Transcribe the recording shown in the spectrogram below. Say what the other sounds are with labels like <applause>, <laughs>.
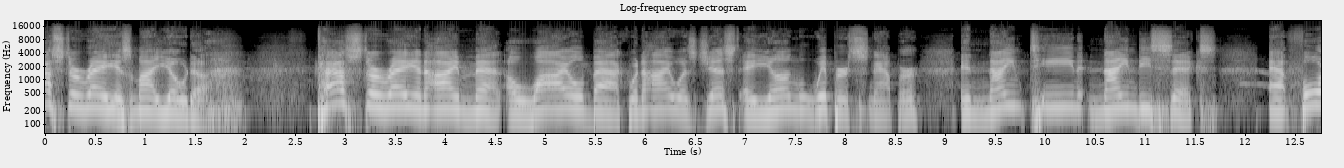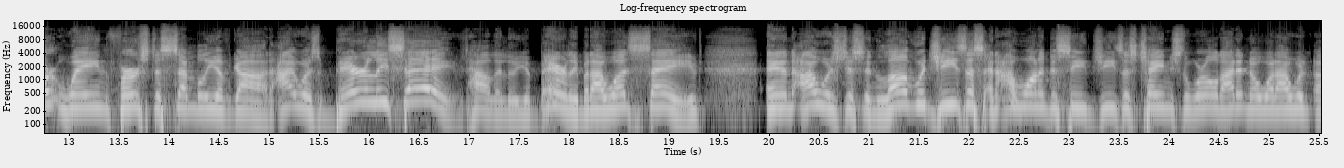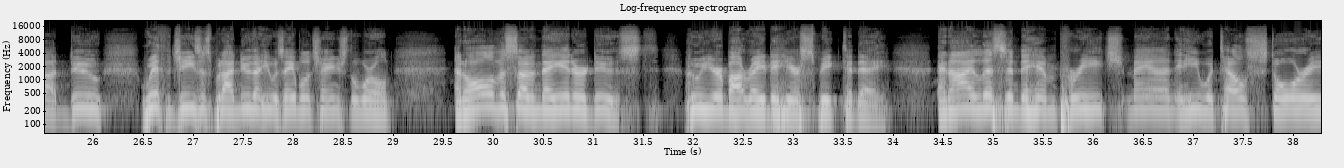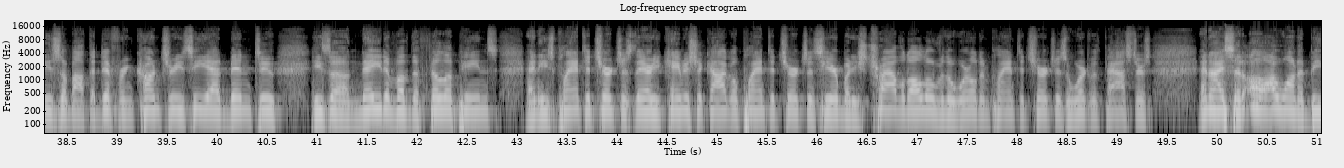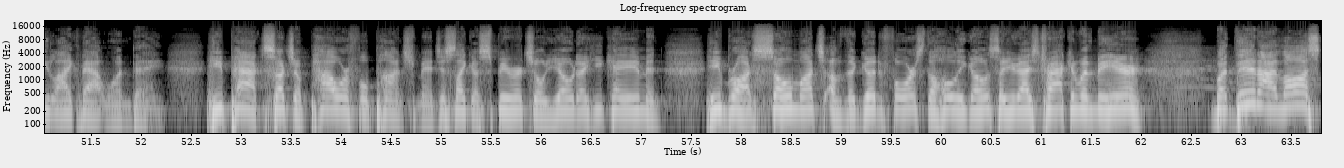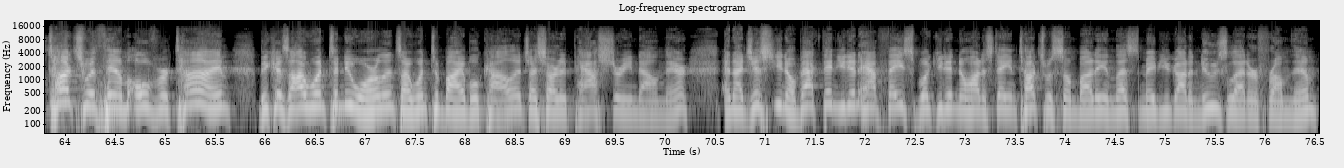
Pastor Ray is my Yoda. Pastor Ray and I met a while back when I was just a young whippersnapper in 1996 at Fort Wayne First Assembly of God. I was barely saved, hallelujah, barely, but I was saved. And I was just in love with Jesus, and I wanted to see Jesus change the world. I didn't know what I would uh, do with Jesus, but I knew that He was able to change the world. And all of a sudden, they introduced who you're about ready to hear speak today. And I listened to him preach, man, and he would tell stories about the different countries he had been to. He's a native of the Philippines, and he's planted churches there. He came to Chicago, planted churches here, but he's traveled all over the world and planted churches and worked with pastors. And I said, Oh, I want to be like that one day. He packed such a powerful punch, man, just like a spiritual Yoda. He came and he brought so much of the good force, the Holy Ghost. So, you guys tracking with me here? But then I lost touch with him over time because I went to New Orleans. I went to Bible college. I started pastoring down there. And I just, you know, back then you didn't have Facebook. You didn't know how to stay in touch with somebody unless maybe you got a newsletter from them.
